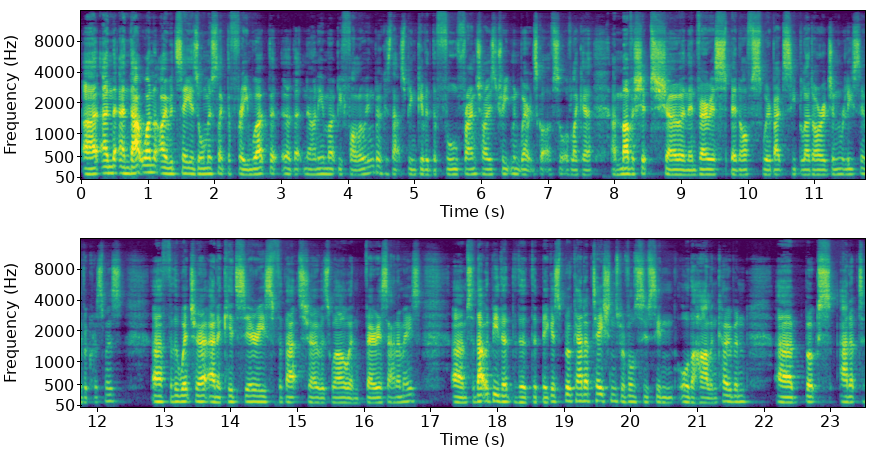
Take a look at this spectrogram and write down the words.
uh, and and that one I would say is almost like the framework that uh, that Narnia might be following because that's been given the full franchise treatment, where it's got a sort of like a a mothership show and then various spin offs. We're about to see Blood Origin released over Christmas uh, for The Witcher and a kids series for that show as well, and various animes. Um, so that would be the, the the biggest book adaptations. We've also seen all the Harlan Coben uh, books adapt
